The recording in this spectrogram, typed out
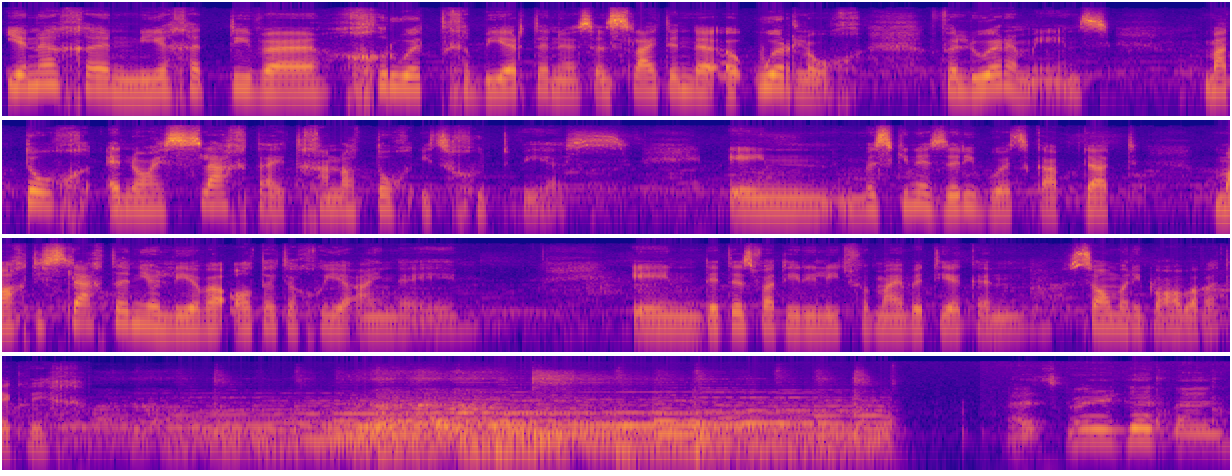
enige negatiewe groot gebeurtenis insluitende 'n oorlog, verlore mens, maar tog in daai slegheid gaan daar tog iets goed wees en miskien is dit die boodskap dat mag die slegte in jou lewe altyd 'n goeie einde hê. En dit is wat hierdie lied vir my beteken, saam met die baba wat ek weg. That's very good man.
